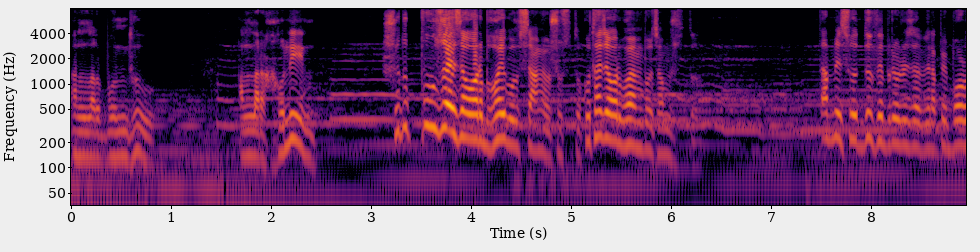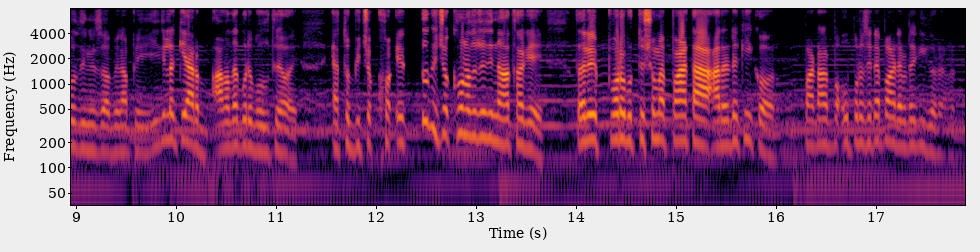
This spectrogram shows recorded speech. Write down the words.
আল্লাহর বন্ধু, আল্লাহর খলিল, শুধু পূজায় যাওয়ার ভয় বলছে, আমি অসুস্থ। কোথায় যাওয়ার ভয়? আমি বলছি, আমি অসুস্থ। আপনি চোদ্দ ফেব্রুয়ারি যাবেন, আপনি বড়দিনে যাবেন, আপনি এগুলো কি আর আলাদা করে বলতে হয়? এত বিচক্ষণ, একটু বিচক্ষণতা যদি না থাকে, তাহলে পরবর্তী সময় পাটা, আর এটা কি কর? পাটার উপরে যেটা পাটা, ওটা কি করে?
